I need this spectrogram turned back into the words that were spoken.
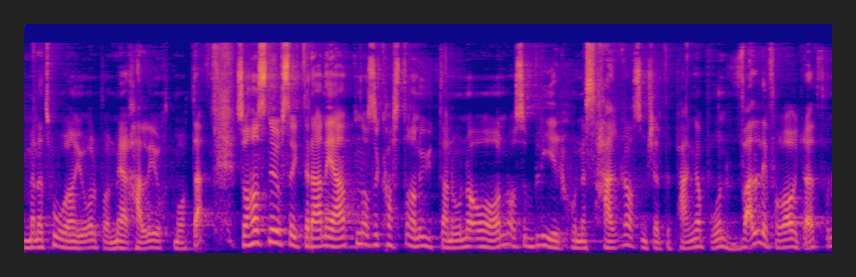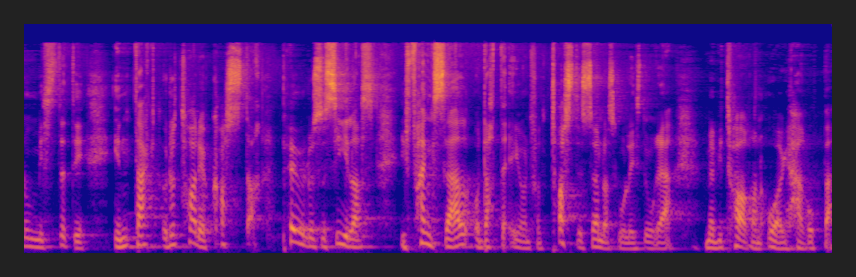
Men jeg tror han gjorde det på en mer helliggjort måte. Så han snur seg til denne jenten og så kaster han ut den onde ånden. Og så blir hennes herrer som tjente penger på henne, veldig forarget, for nå mistet de inntekt. Og da tar de og kaster Paulus og Silas i fengsel. Og dette er jo en fantastisk søndagsskolehistorie, men vi tar han òg her oppe.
